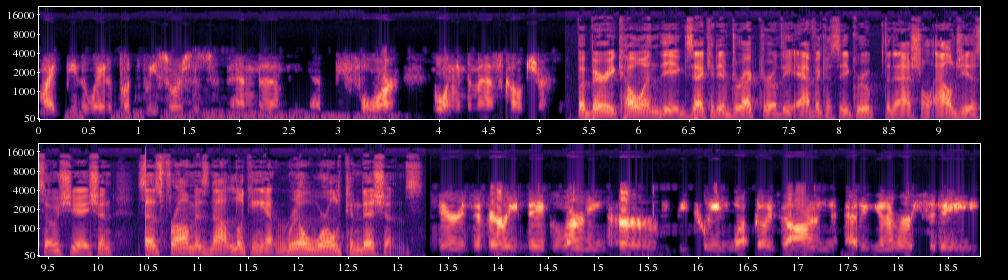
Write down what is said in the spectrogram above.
might be the way to put resources and uh, before going into mass culture. But Barry Cohen, the executive director of the advocacy group, the National Algae Association, says Pfromm is not looking at real world conditions. There is a very big learning curve between what goes on at a university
